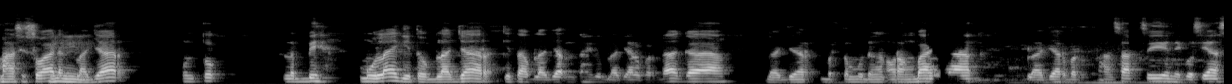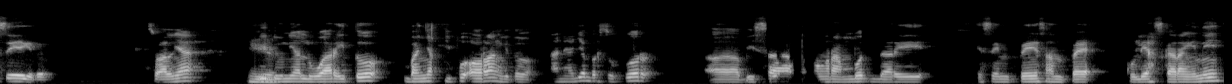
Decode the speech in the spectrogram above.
mahasiswa dan Hmm. pelajar untuk lebih mulai gitu belajar. Kita belajar entah itu belajar berdagang, belajar bertemu dengan orang banyak, belajar bertransaksi, negosiasi gitu. Soalnya di Iya. dunia luar itu banyak tipu orang gitu. Aneh aja bersyukur eh, bisa potong rambut dari SMP sampai kuliah sekarang ini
